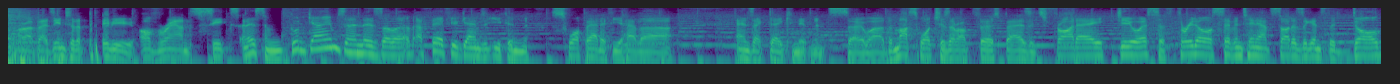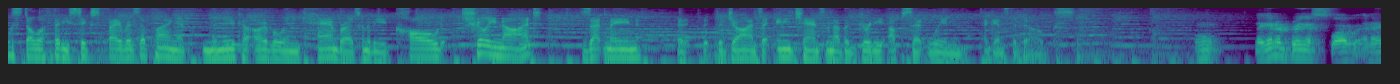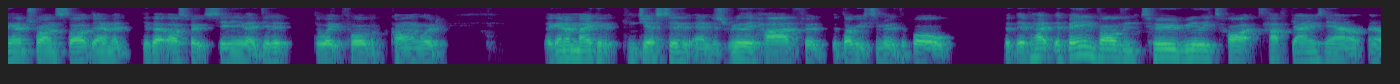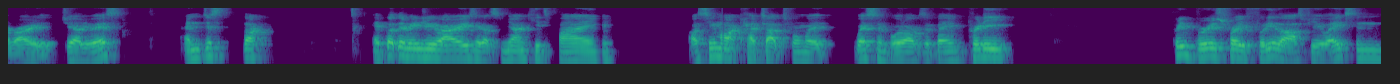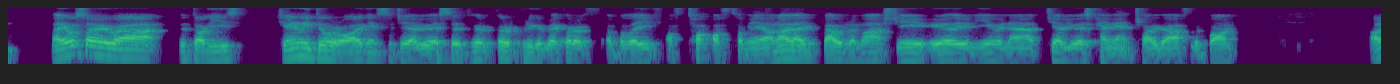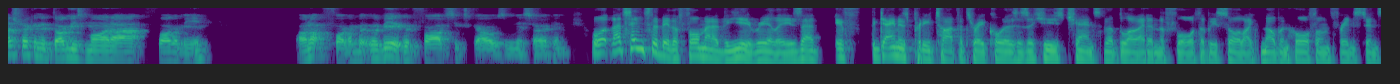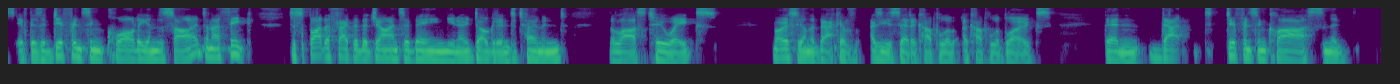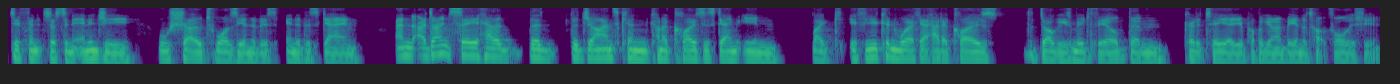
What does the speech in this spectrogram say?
All right, Baz, into the preview of round six. And there's some good games, and there's a, a fair few games that you can swap out if you have a Anzac Day commitments. So uh, the must watches are up first, Baz. It's Friday. GWS are $3.17 outsiders against the Dogs, $1.36 favourites. They're playing at Manuka Oval in Canberra. It's going to be a cold, chilly night. Does that mean that the Giants are any chance of another gritty upset win against the Dogs? Ooh, they're going to bring a slog and they're going to try and slow it down. They did that last week with Sydney. They did it the week before with Collingwood. they're going to make it congested and just really hard for the doggies to move the ball. But they've had they've been involved in two really tight, tough games now in a row at GWS, and just like they've got their injury worries. They've got some young kids playing. I think might catch up to them where Western Bulldogs have been pretty pretty bruise free footy last few weeks, and they also uh, the doggies generally do all right against the GWS. They've got a pretty good record, of, I believe, off top off top of my head. I know they battled them last year, earlier in the year, when uh, GWS came out and tried to go after the bond. I just reckon the doggies might uh, flog them here. Well, not flog them, but it would be a good five, six goals in this, I reckon. Well, that seems to be the format of the year, really, is that if the game is pretty tight for three quarters, there's a huge chance of a blowout in the fourth that we saw, like Melbourne Hawthorn, for instance, if there's a difference in quality in the sides. And I think despite the fact that the Giants are being, you know, dogged and determined the last two weeks, mostly on the back of, as you said, a couple of a couple of blokes, then that difference in class and the difference just in energy will show towards the end of this end of this game and I don't see how the the Giants can kind of close this game in. Like, if you can work out how to close the doggies midfield, then credit to you. You're probably going to be in the top four this year.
